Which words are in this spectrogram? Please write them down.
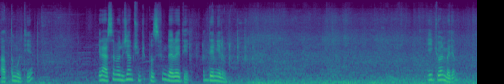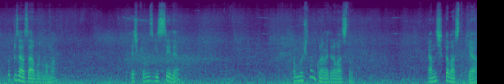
Attım ultiyi. Girersem öleceğim çünkü pasifim devre değil. Hadi deneyelim. İyi ki ölmedim. Çok güzel hasar vurdum ama. Keşkemiz gitseydi. Ben boşuna mı kronometre bastım? Yanlışlıkla bastık ya.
